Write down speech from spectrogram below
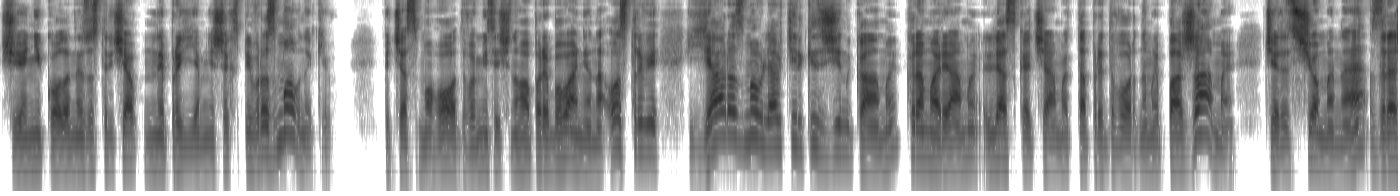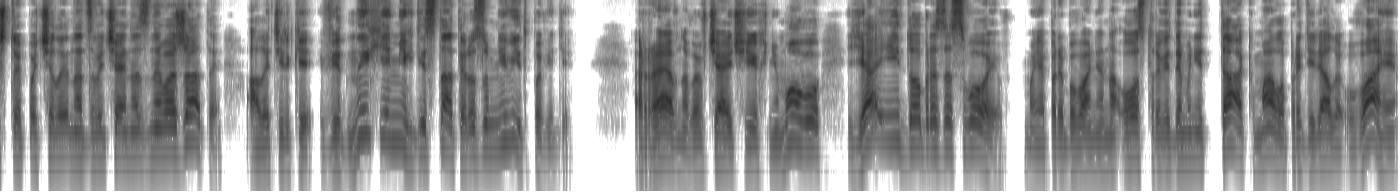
що я ніколи не зустрічав неприємніших співрозмовників. Під час мого двомісячного перебування на острові я розмовляв тільки з жінками, крамарями, ляскачами та придворними пажами, через що мене, зрештою, почали надзвичайно зневажати, але тільки від них я міг дістати розумні відповіді. Ревно вивчаючи їхню мову, я її добре засвоїв. Моє перебування на острові, де мені так мало приділяли уваги,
